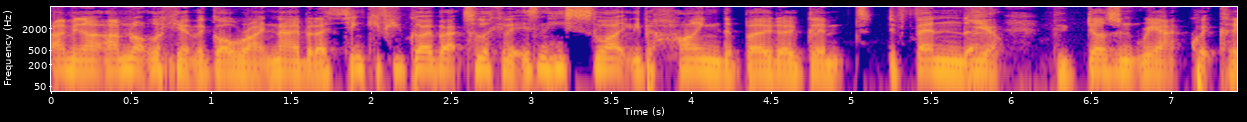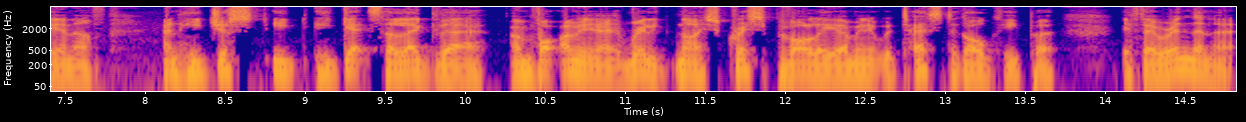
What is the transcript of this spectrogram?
I mean, I, I'm not looking at the goal right now, but I think if you go back to look at it, isn't he slightly behind the Bodo Glimt defender Yeah. who doesn't react quickly enough? And he just he, he gets the leg there, and vo- I mean, a really nice crisp volley. I mean, it would test a goalkeeper if they were in the net.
